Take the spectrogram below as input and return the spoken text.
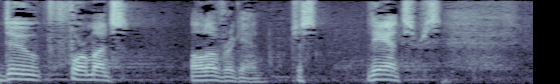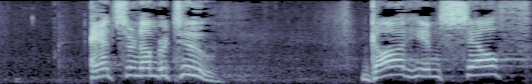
do four months all over again, just the answers. Answer number two. God Himself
